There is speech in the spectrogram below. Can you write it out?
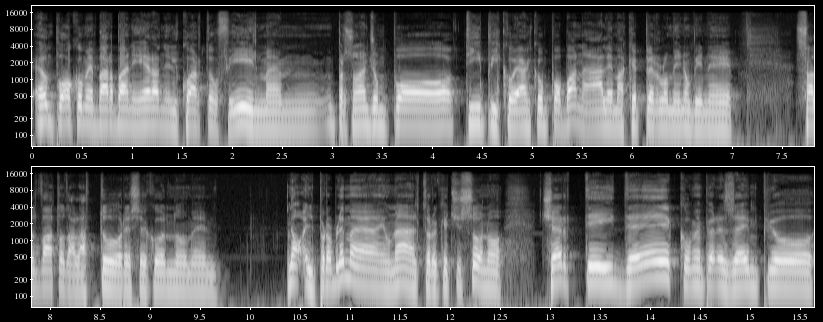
È un po' come Barba Nera nel quarto film, un personaggio un po' tipico e anche un po' banale, ma che perlomeno viene salvato dall'attore, secondo me. No, il problema è un altro, è che ci sono certe idee, come per esempio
